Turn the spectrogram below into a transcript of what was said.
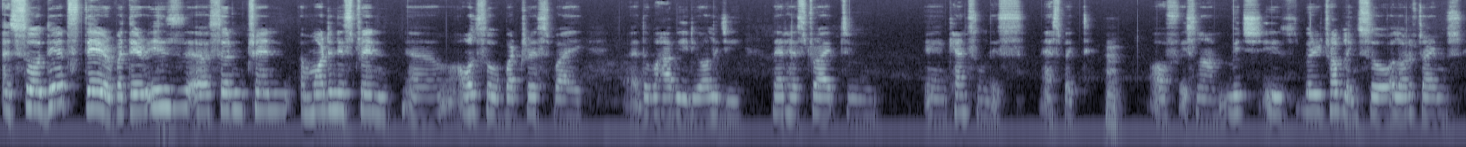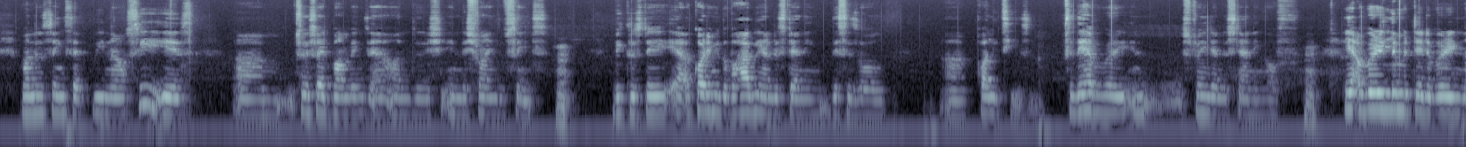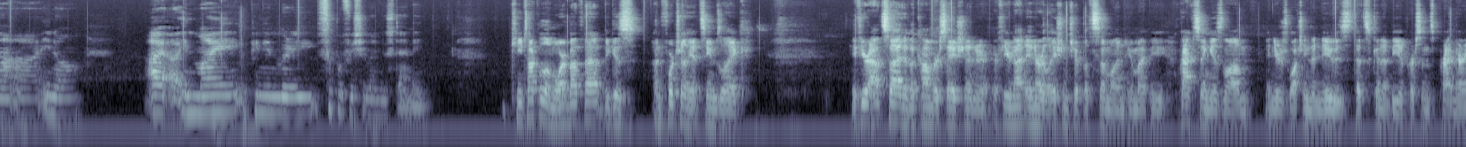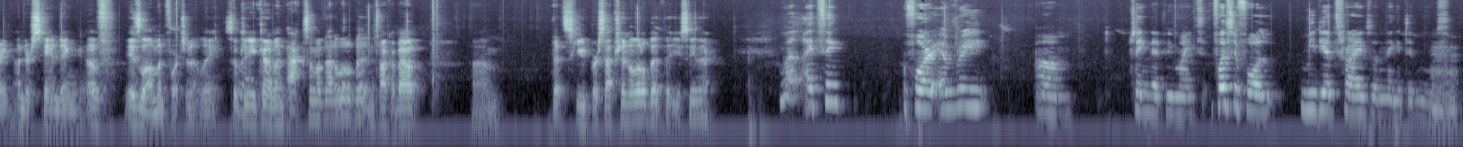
and so that's there, but there is a certain trend, a modernist trend, uh, also buttressed by uh, the Wahhabi ideology, that has tried to uh, cancel this aspect Hmm. of Islam, which is very troubling. So, a lot of times, one of the things that we now see is um, suicide bombings on the sh- in the shrines of saints Hmm. Because they, uh, according to the Wahhabi understanding, this is all uh, polytheism. So they have a very in, strange understanding of, Hmm. yeah, a very limited, a very, uh, you know, I, uh, in my opinion, very superficial understanding. Can you talk a little more about that? Because unfortunately, it seems like if you're outside of a conversation or if you're not in a relationship with someone who might be practicing Islam and you're just watching the news, that's going to be a person's primary understanding of Islam, unfortunately. So, can you kind of unpack some of that a little bit and talk about um, that skewed perception a little bit that you see there? Well, I think for every um, thing that we might, first of all, media thrives on negative news.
